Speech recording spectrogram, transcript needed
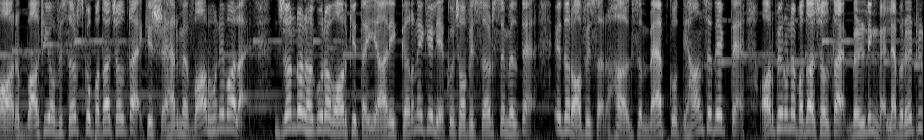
और बाकी ऑफिसर्स को पता चलता है कि शहर में वार होने वाला है। जनरल हकूरा वॉर की तैयारी करने के लिए कुछ ऑफिसर से मिलते हैं। इधर ऑफिसर हग्स मैप को ध्यान से देखते हैं और फिर उन्हें पता चलता है बिल्डिंग में लेबोरेटरी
